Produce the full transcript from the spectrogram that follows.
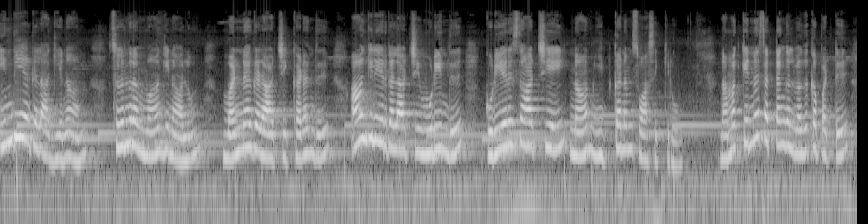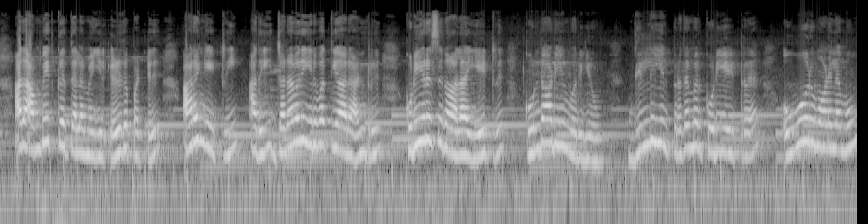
இந்தியர்களாகிய நாம் சுதந்திரம் வாங்கினாலும் மன்னர்கள் ஆட்சி கடந்து ஆங்கிலேயர்கள் ஆட்சி முடிந்து குடியரசு ஆட்சியை நாம் இக்கணம் சுவாசிக்கிறோம். நமக்கென்ன சட்டங்கள் வகுக்கப்பட்டு அது அம்பேத்கர் தலைமையில் எழுதப்பட்டு அரங்கேற்றி அதை ஜனவரி இருபத்தி ஆறு அன்று குடியரசு நாளாய் ஏற்று கொண்டாடியும் வருகிறோம். தில்லியில் பிரதமர் கொடியேற்ற ஒவ்வொரு மாநிலமும்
